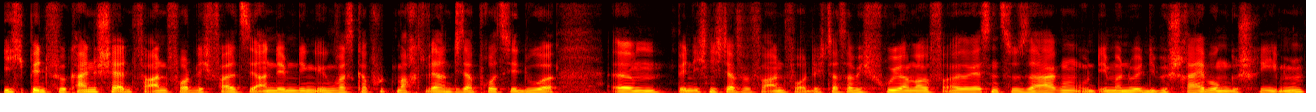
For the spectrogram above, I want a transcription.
ich bin für keine Schäden verantwortlich, falls ihr an dem Ding irgendwas kaputt macht während dieser Prozedur, ähm, bin ich nicht dafür verantwortlich. Das habe ich früher mal vergessen zu sagen und immer nur in die Beschreibung geschrieben.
